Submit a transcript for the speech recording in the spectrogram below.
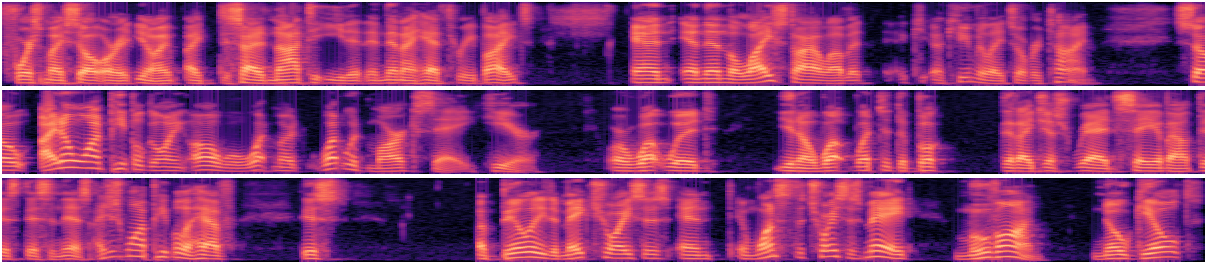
forced myself, or you know, I, I decided not to eat it, and then I had three bites, and and then the lifestyle of it accumulates over time. So I don't want people going, oh well, what what would Mark say here, or what would you know what what did the book that I just read say about this, this, and this? I just want people to have this ability to make choices, and and once the choice is made, move on. No guilt,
